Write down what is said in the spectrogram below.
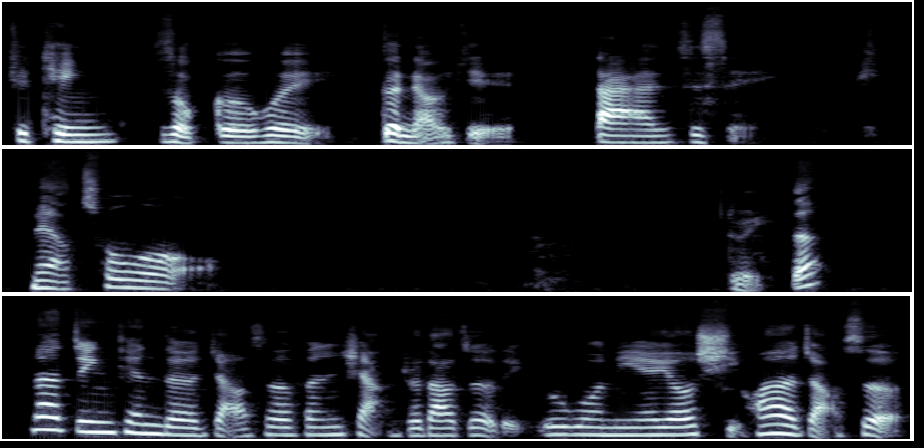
去听这首歌会更了解戴安是谁。没有错。对的，那今天的角色分享就到这里。如果你也有喜欢的角色，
